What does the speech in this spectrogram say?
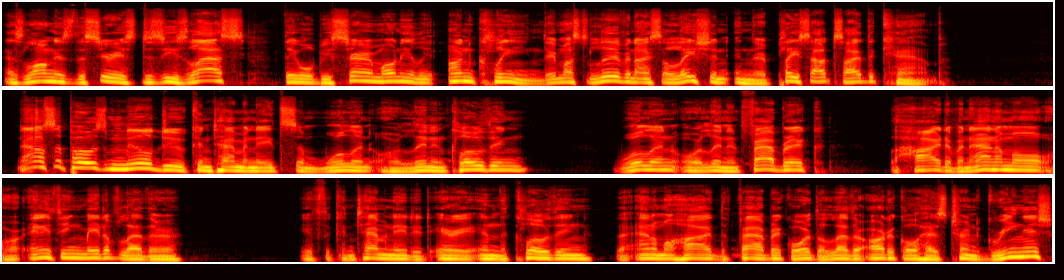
As long as the serious disease lasts, they will be ceremonially unclean. They must live in isolation in their place outside the camp. Now, suppose mildew contaminates some woolen or linen clothing, woolen or linen fabric, the hide of an animal, or anything made of leather. If the contaminated area in the clothing, the animal hide, the fabric, or the leather article has turned greenish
